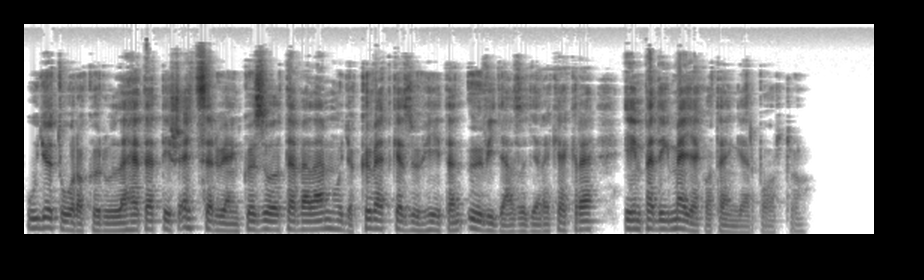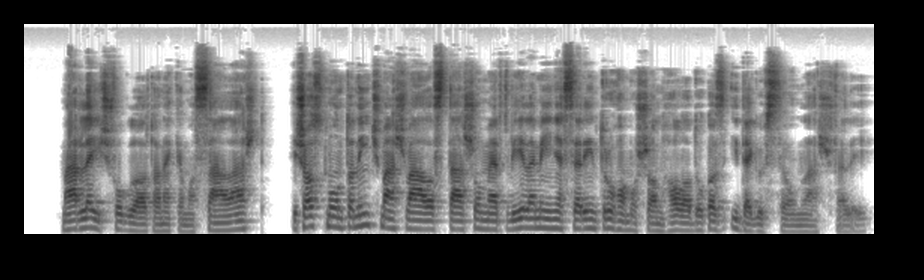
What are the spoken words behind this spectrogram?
úgy öt óra körül lehetett, és egyszerűen közölte velem, hogy a következő héten ő vigyáz a gyerekekre, én pedig megyek a tengerpartra. Már le is foglalta nekem a szállást, és azt mondta, nincs más választásom, mert véleménye szerint rohamosan haladok az idegösszeomlás felé.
